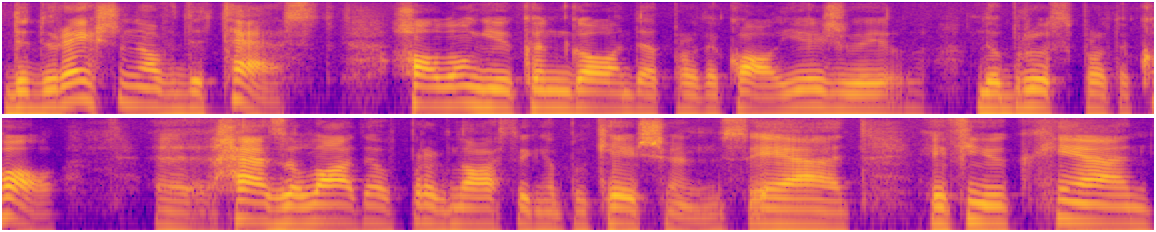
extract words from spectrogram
the duration of the test, how long you can go on the protocol, usually the Bruce protocol, uh, has a lot of prognostic implications. And if you can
